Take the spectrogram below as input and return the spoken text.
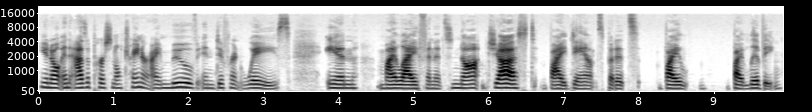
you know, and as a personal trainer, I move in different ways in my life and it's not just by dance but it's by by living.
